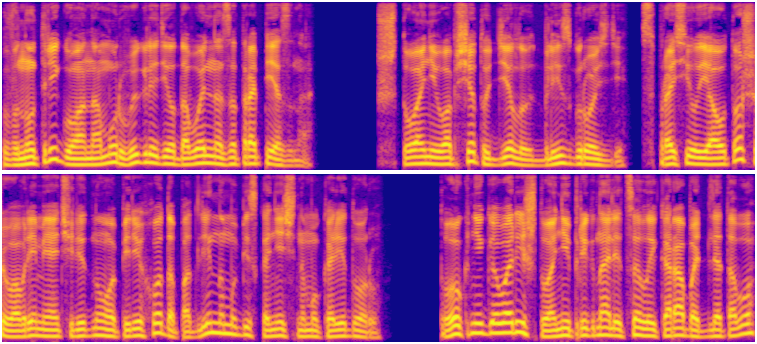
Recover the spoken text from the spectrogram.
Внутри Гуанамур выглядел довольно затрапезно. «Что они вообще тут делают близ грозди?» — спросил я у Тоши во время очередного перехода по длинному бесконечному коридору. «Ток не говори, что они пригнали целый корабль для того,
